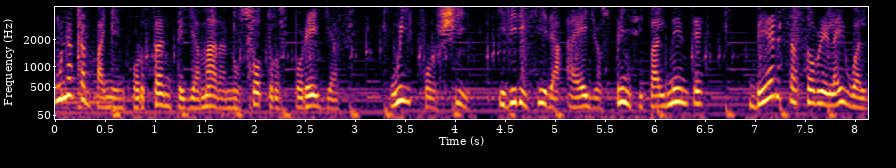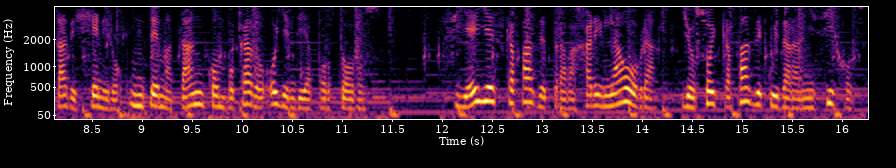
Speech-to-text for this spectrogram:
Una campaña importante llamada Nosotros por Ellas, We for She, y dirigida a ellos principalmente, versa sobre la igualdad de género, un tema tan convocado hoy en día por todos. Si ella es capaz de trabajar en la obra, yo soy capaz de cuidar a mis hijos,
